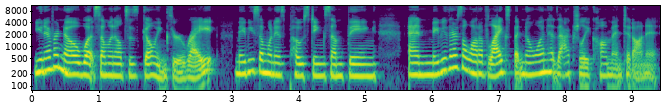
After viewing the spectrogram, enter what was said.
You never know what someone else is going through, right? Maybe someone is posting something and maybe there's a lot of likes, but no one has actually commented on it.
